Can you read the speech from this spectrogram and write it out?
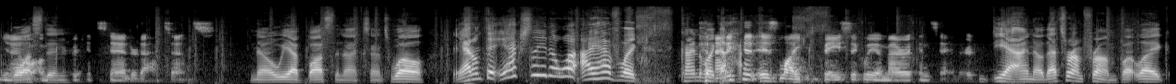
you know, Boston. American standard accents. No, we have Boston accents. Well, I don't think. Actually, you know what? I have like kind of like Connecticut is like basically American standard. yeah, I know that's where I'm from. But like,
